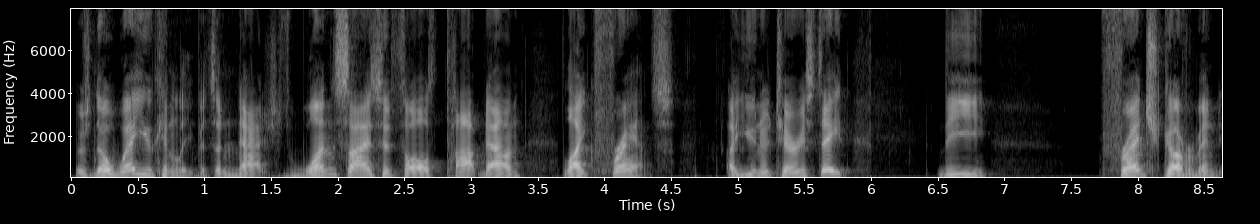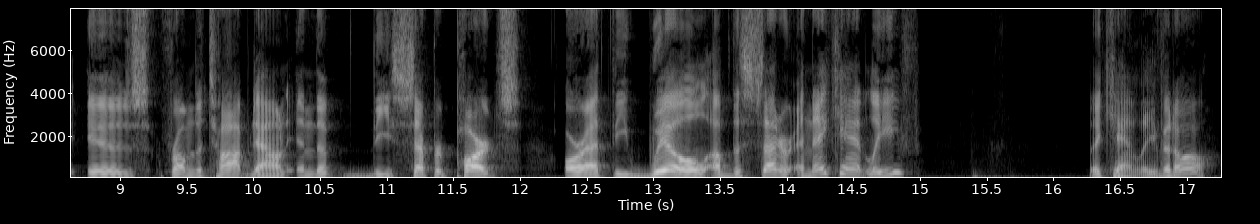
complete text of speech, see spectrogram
There's no way you can leave. It's a nat- one size fits all, top down, like France, a unitary state. The French government is from the top down, and the, the separate parts are at the will of the center, and they can't leave. They can't leave at all.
